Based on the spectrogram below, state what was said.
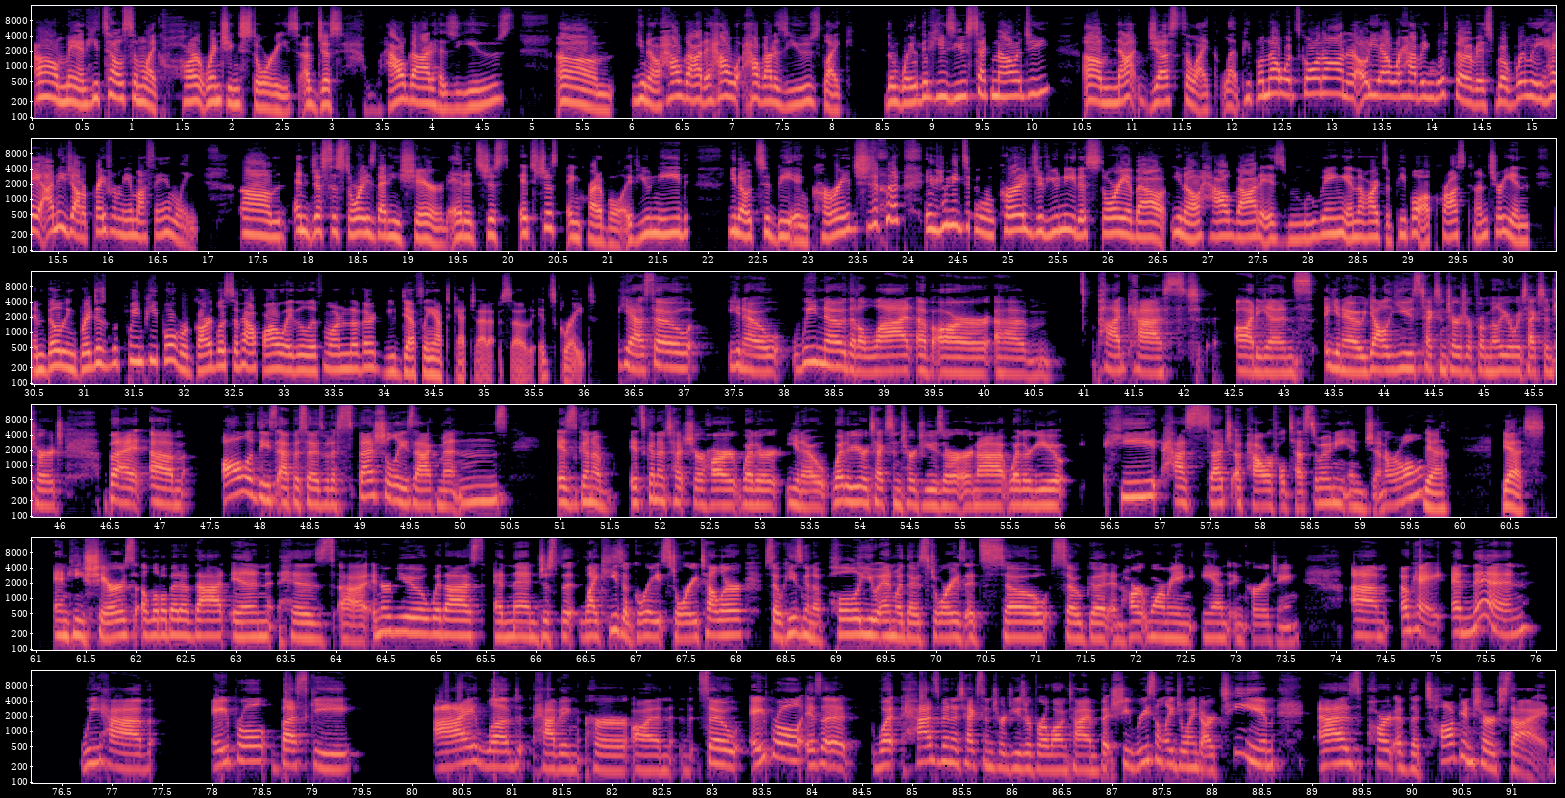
oh man, he tells some like heart wrenching stories of just how God has used, um, you know, how God, how, how God has used like the way that he's used technology um, not just to like let people know what's going on and oh yeah, we're having this service, but really, hey, I need y'all to pray for me and my family. Um, and just the stories that he shared. And it's just, it's just incredible. If you need, you know, to be encouraged, if you need to be encouraged, if you need a story about, you know, how God is moving in the hearts of people across country and and building bridges between people, regardless of how far away they live from one another, you definitely have to catch that episode. It's great. Yeah. So you know, we know that a lot of our um, podcast audience, you know, y'all use Text in Church or familiar with Text in Church, but um, all of these episodes, but especially Zach Minton's, is gonna it's gonna touch your heart whether you know whether you're a Text in Church user or not, whether you he has such a powerful testimony in general. Yeah. Yes and he shares a little bit of that in his uh, interview with us. And then just the like he's a great storyteller. So he's going to pull you in with those stories. It's so so good and heartwarming and encouraging. Um, okay. And then we have april buskey. I loved having her on. So April is a what has been a Text in Church user for a long time, but she recently joined our team as part of the talk in church side.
